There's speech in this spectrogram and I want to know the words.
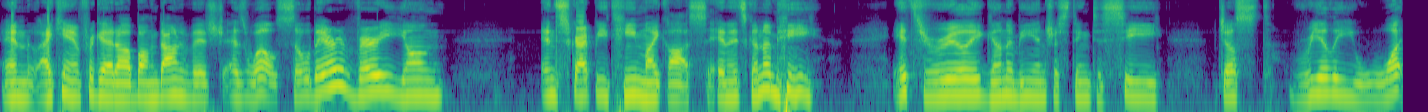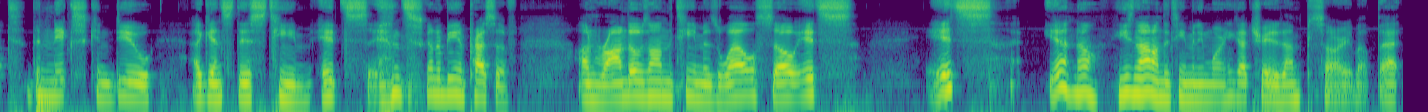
and I can't forget uh, Bogdanovich as well. So they're a very young and scrappy team like us, and it's gonna be, it's really gonna be interesting to see just really what the Knicks can do against this team. It's it's gonna be impressive. On Rondo's on the team as well, so it's it's yeah, no, he's not on the team anymore. He got traded. I'm sorry about that.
